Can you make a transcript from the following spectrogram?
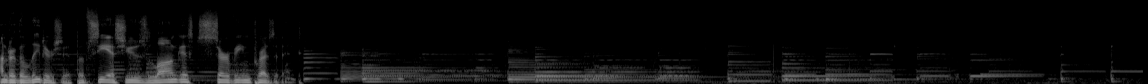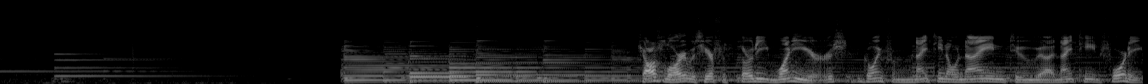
under the leadership of CSU's longest serving president. Lory was here for 31 years, going from 1909 to uh, 1940.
